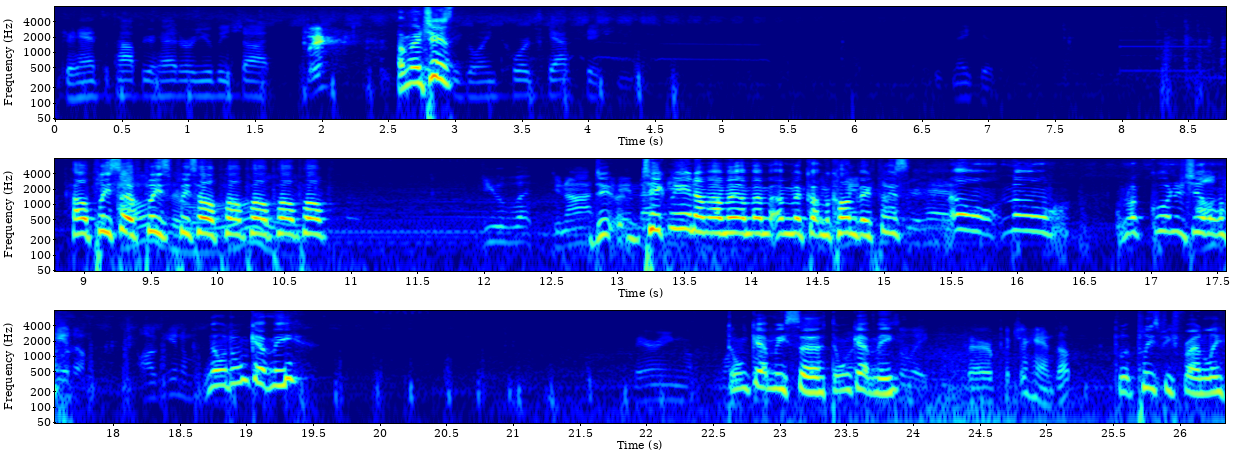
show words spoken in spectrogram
Put your hands on top of your head or you'll be shot. Where? I'm gonna chase. Going towards gas station. He's naked. Help, please, sir, please, please help, help, help, help, help. Do you let? Do not. Do, take me in. I'm, I'm, I'm, I'm, I'm, a, I'm a convict, please. No, no, I'm not going to I'll jail. get him. I'll get him. No, don't get me. Don't get me, sir. Don't get me. Bear, put your hands up. Pl- please be friendly.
